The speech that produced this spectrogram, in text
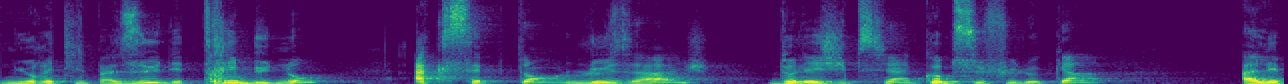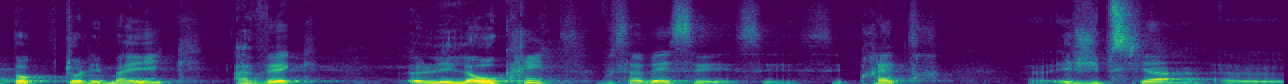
eu des tribunaux acceptant l'usage de l'égyptien, comme ce fut le cas à l'époque ptolémaïque avec les laocrites, vous savez, ces, prêtres euh, égyptiens euh,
